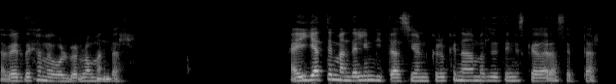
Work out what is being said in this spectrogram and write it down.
A ver, déjame volverlo a mandar. Ahí ya te mandé la invitación, creo que nada más le tienes que dar a aceptar.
